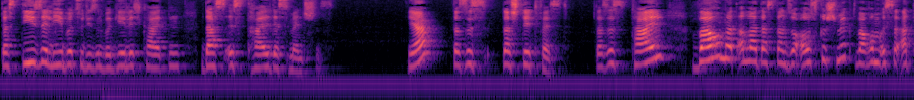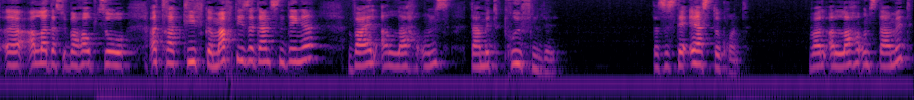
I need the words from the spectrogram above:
Dass diese Liebe zu diesen Begehrlichkeiten, das ist Teil des Menschen. Ja, das ist, das steht fest. Das ist Teil. Warum hat Allah das dann so ausgeschmückt? Warum ist äh, Allah das überhaupt so attraktiv gemacht, diese ganzen Dinge? Weil Allah uns damit prüfen will. Das ist der erste Grund weil Allah uns damit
